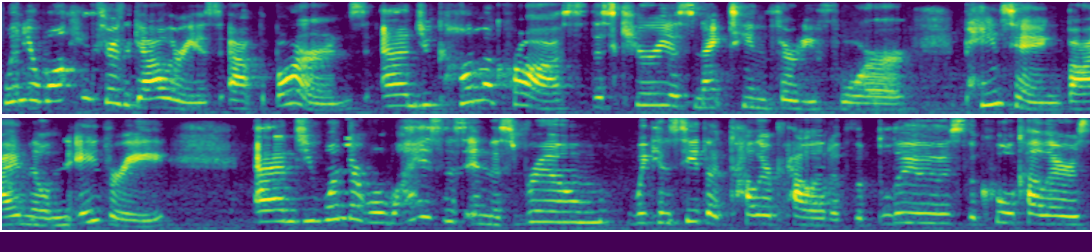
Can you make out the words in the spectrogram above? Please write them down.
when you're walking through the galleries at the Barnes and you come across this curious 1934 painting by Milton Avery, and you wonder, well, why is this in this room? We can see the color palette of the blues, the cool colors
